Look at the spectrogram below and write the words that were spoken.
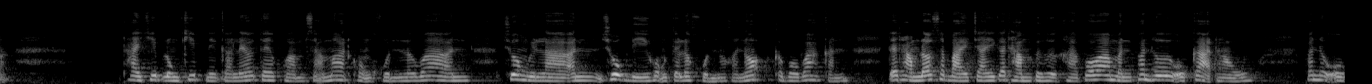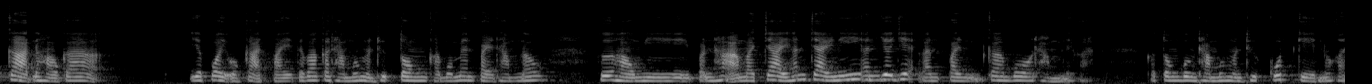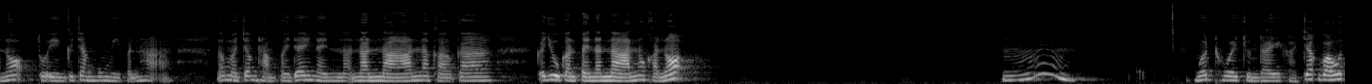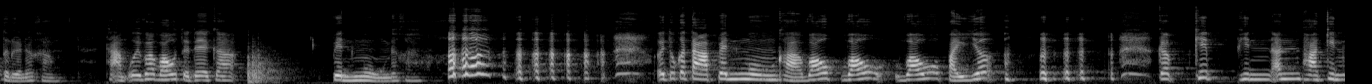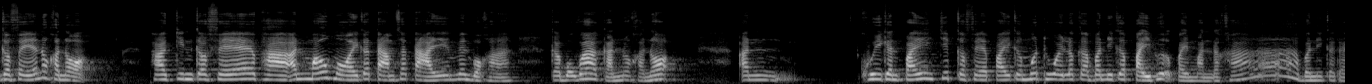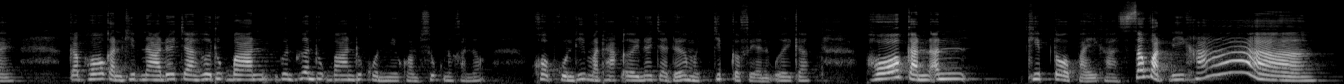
ถ่ายคลิปลงคลิปนี่ก็แล้วแต่ความสามารถของคนแล้วว่าอันช่วงเวลาอันโชคดีของแต่ละคนเนาะค่ะเนาะก็บ่ว่ากัน แต่ทำแล้วสบายใจก็ทำไปเถอะค่ะ เพราะว่ามันพันเฮอโอกาสเฮาพันเฮอโอกาสแล้วเฮาก็อย่าปล่อยโอกาสไป แต่ว่าก็ทำให้มันถูกต้องค่ะบ่แม่นไปทำแล้ว คือเฮามีปัญหามาใจหันใจนี้ อันเยอะแยะกันไปก็บ่ทำเลยค่ะ ก็ต้องเบิ่งทำว่ามันถูกกฎเกณฑ์เนาะค่ะเนาะตัวเองก็จังบ่มีปัญหา แล้วมันจังทำไปได้ในนานๆนะคะก็ก็อยู่กันไปนานๆเนาะค่ะเนาะอืมเมื่อถวยจุนใดค่ะ จักเว้าแต่เลยนะคะถามเอ้ยว่าเว้าแต่ใดก็เป็นงงนะคะ เอ้ยตุ๊กตาเป็นงงค่ะ เว้าเว้าเว้าไปเยอะ กับคลิปพินอันพากินกาแฟเนาะค่ะเนาะพากินกาแฟพาอันเมาส์มอยก็ตามสไตล์แม่นบอกค่ะก็บ่ว่ากันเนาะค่ะเนาะอันคุยกันไปจิบกาแฟไปก็มดถ้วยแล้วก็บัดนี้ก็ไปเพื่อไปมันนะคะบัดนี้ก็ได้ก็พอกันคลิปนาด้อจ้าเฮ้อทุกบ้านเพื่อนๆทุกบ้านทุกคนมีความสุขนะคะเนาะขอบคุณที่มาทักเอ่ยเด้อจ้าเด้อมาจิบกาแฟน้ำเอ่ยก็ พอกันอันคลิปต่อไปค่ะ สวัสดีค่ะ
